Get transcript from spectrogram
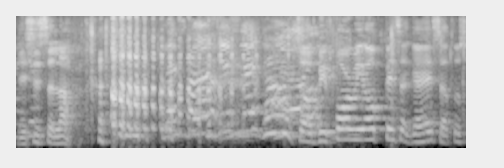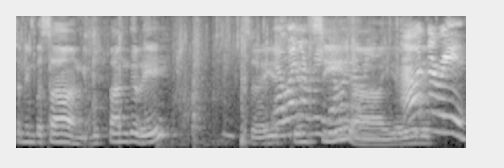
This is a laptop. Let's go just let's go. so before we open sa guys, ato sa ning basahan, gibutang diri. So you can read, see, uh, read. you I want ready? to read.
